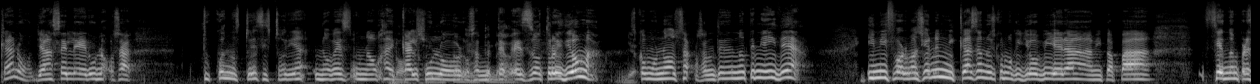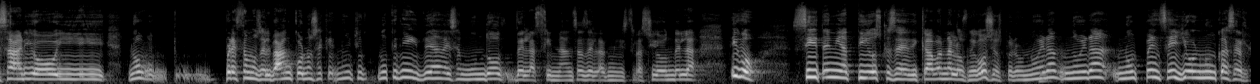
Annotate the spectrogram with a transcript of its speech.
claro, ya sé leer una. O sea, tú cuando estudias historia no ves una hoja de No, cálculo, o sea, te- es otro idioma. Es como no, o sea, no tenía idea. Y mi formación en mi casa no es como que yo viera a mi papá siendo empresario y no préstamos del banco, no sé qué. No, yo no tenía idea de ese mundo de las finanzas, de la administración, de la. Digo, sí tenía tíos que se dedicaban a los negocios, pero no era, no era, no pensé yo nunca hacerlo.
